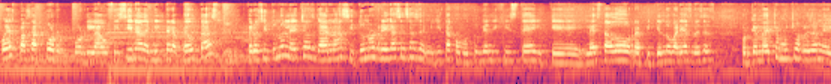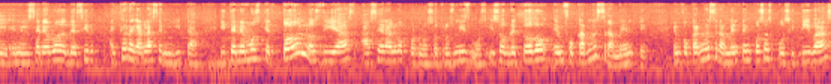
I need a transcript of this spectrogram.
Puedes pasar por, por la oficina de mil terapeutas, pero si tú no le echas ganas, si tú no riegas esa semillita, como tú bien dijiste, y que la he estado repitiendo varias veces, porque me ha hecho mucho ruido en el, en el cerebro de decir, hay que regar la semillita y tenemos que todos los días hacer algo por nosotros mismos y sobre todo enfocar nuestra mente enfocar nuestra mente en cosas positivas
